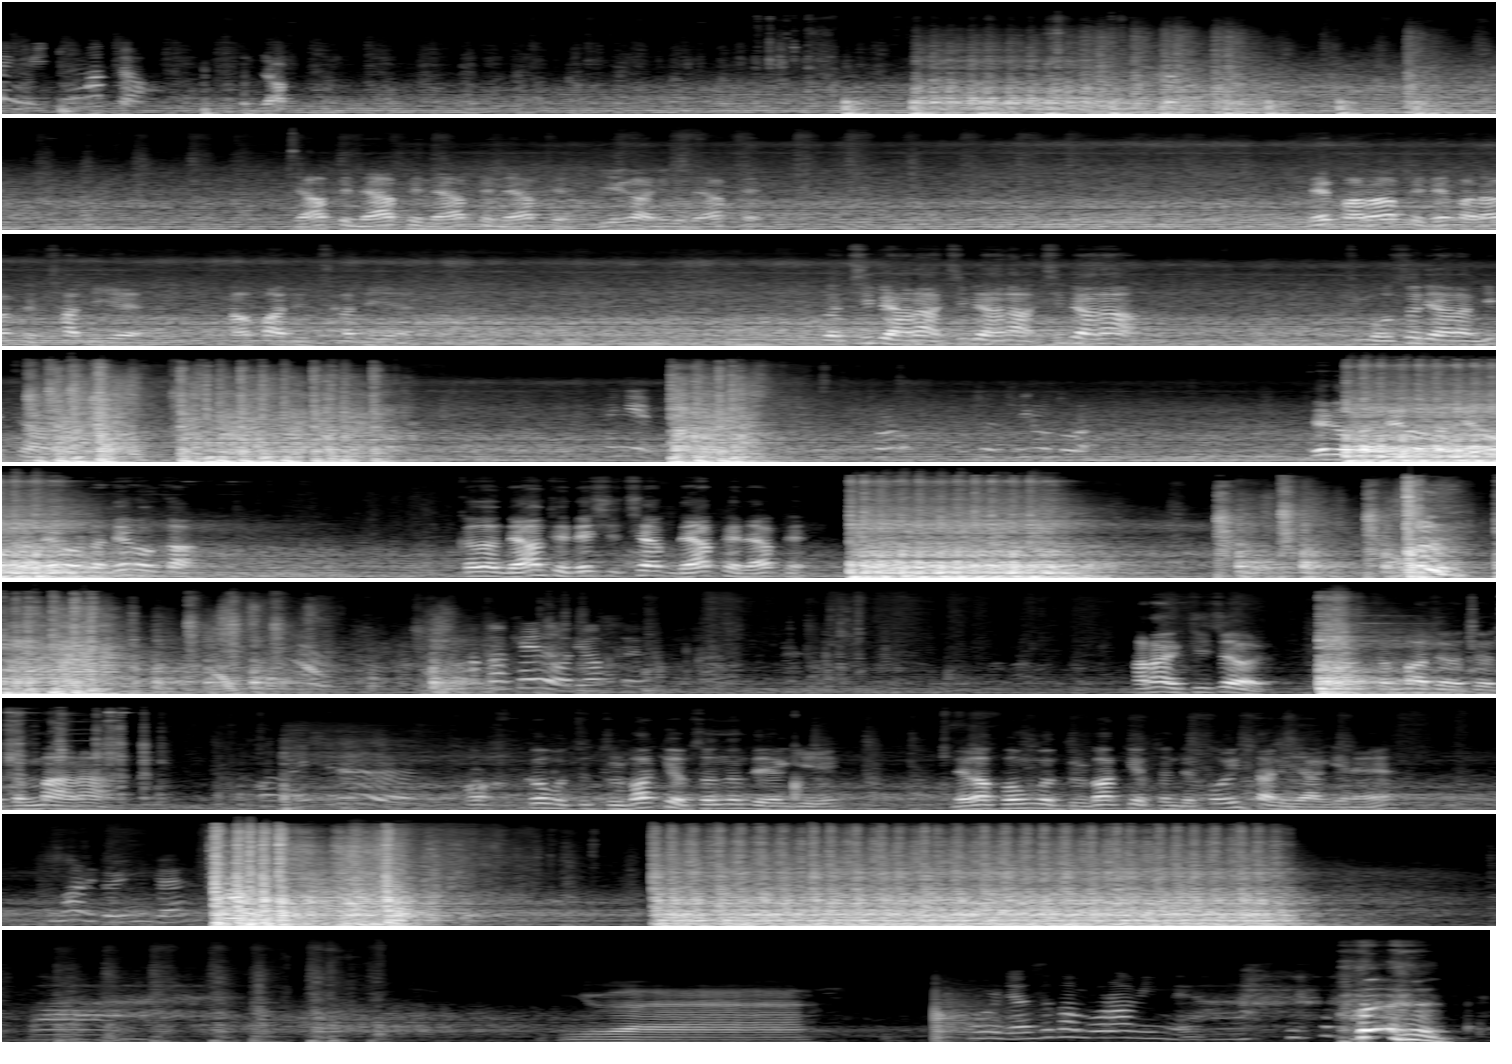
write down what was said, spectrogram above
선생님 이쪽 맞죠? 얍. 내 앞에 내 앞에 내 앞에 내 앞에. 얘가 아니고 내 앞에. 내 바로 앞에 내 바로 앞에. 차 뒤에. 다 빠진 차 뒤에. 그 집에 하나 집에 하나 집에 하나. 집 모서리 하나 밑에 하나. 선생님 저로 저 뒤로 돌아 내려온다 내려온다 내려온다 내려온다 내려온다. 그래서 내한테 내 시체 앞, 내 앞에 내 앞에. 아까 걔는 어디 갔어요? 하나는 기절. 전마 저, 저 전마 하나. 어 나이스. 어 그거 뭐저 둘밖에 없었는데 여기. 내가 본 건 둘밖에 없었는데 또 있다는 이야기네. 한 마리 더 있는데 오늘 연습한 보람이 있네 아.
